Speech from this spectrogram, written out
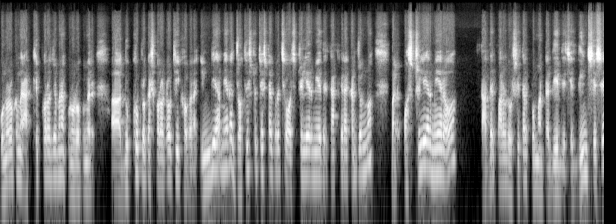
কোনো রকমের আক্ষেপ করা যাবে না, কোনো রকমের দুঃখ প্রকাশ করাটাও ঠিক হবে না। ইন্ডিয়ার মেয়েরা যথেষ্ট চেষ্টা করেছে অস্ট্রেলিয়ার মেয়েদের কাটকে রাখার জন্য বাট অস্ট্রেলিয়ার মেয়েরাও তাদের পারদর্শিতার প্রমাণটা দিয়ে দিয়েছে। দিন শেষে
